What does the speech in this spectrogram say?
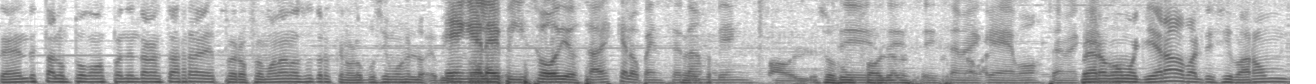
deben de estar un poco más pendientes de nuestras redes, pero fue mala de nosotros que no lo pusimos en los episodios. En el episodio, ¿sabes que lo pensé Eso- también? Eso fue Sí, un sí, sí, se me quemó, se me Pero quemó. como quiera, participaron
